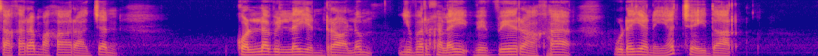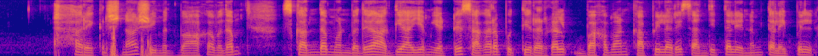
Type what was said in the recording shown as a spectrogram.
சகர மகாராஜன் கொல்லவில்லை என்றாலும் இவர்களை வெவ்வேறாக உடையணியச் செய்தார். ஹரே கிருஷ்ணா ஸ்ரீமத் பாகவதம். ஸ்கந்தம் ஒன்பது அத்தியாயம் எட்டு சகரபுத்திரர்கள் பகவான் கபிலரை சந்தித்தல் என்னும் தலைப்பில்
